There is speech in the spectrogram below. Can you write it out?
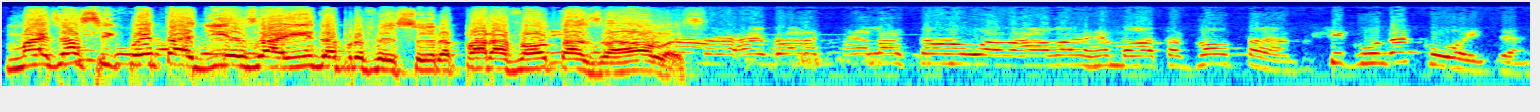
Mas há 50 dias ainda, professora, para a volta às aulas. Agora, com relação à aula remota voltando. Segunda coisa,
